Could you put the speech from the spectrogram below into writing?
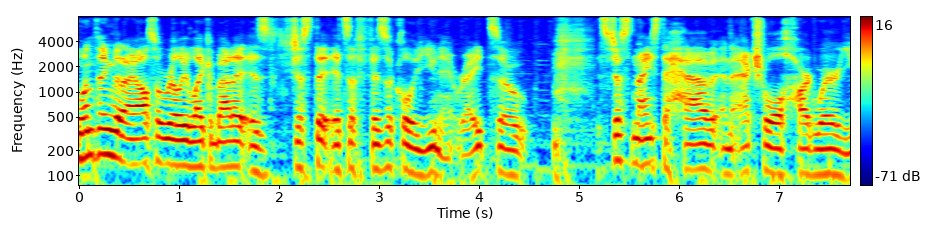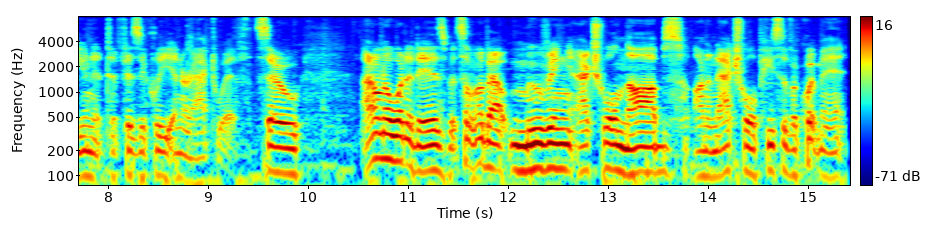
One thing that I also really like about it is just that it's a physical unit, right? So it's just nice to have an actual hardware unit to physically interact with. So I don't know what it is, but something about moving actual knobs on an actual piece of equipment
